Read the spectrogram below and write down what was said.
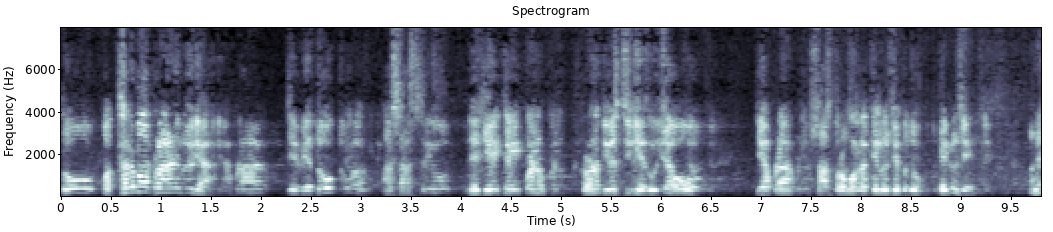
તો પથ્થરમાં પ્રાણ કર્યા. આપણા જે વેદો, આ શાસ્ત્રીઓ, ને જે કઈ પણ ત્રણ દિવસથી જે રૂચાઓ જે આપણા શાસ્ત્રોમાં લખેલું છે, બધું એટલું છે. અને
